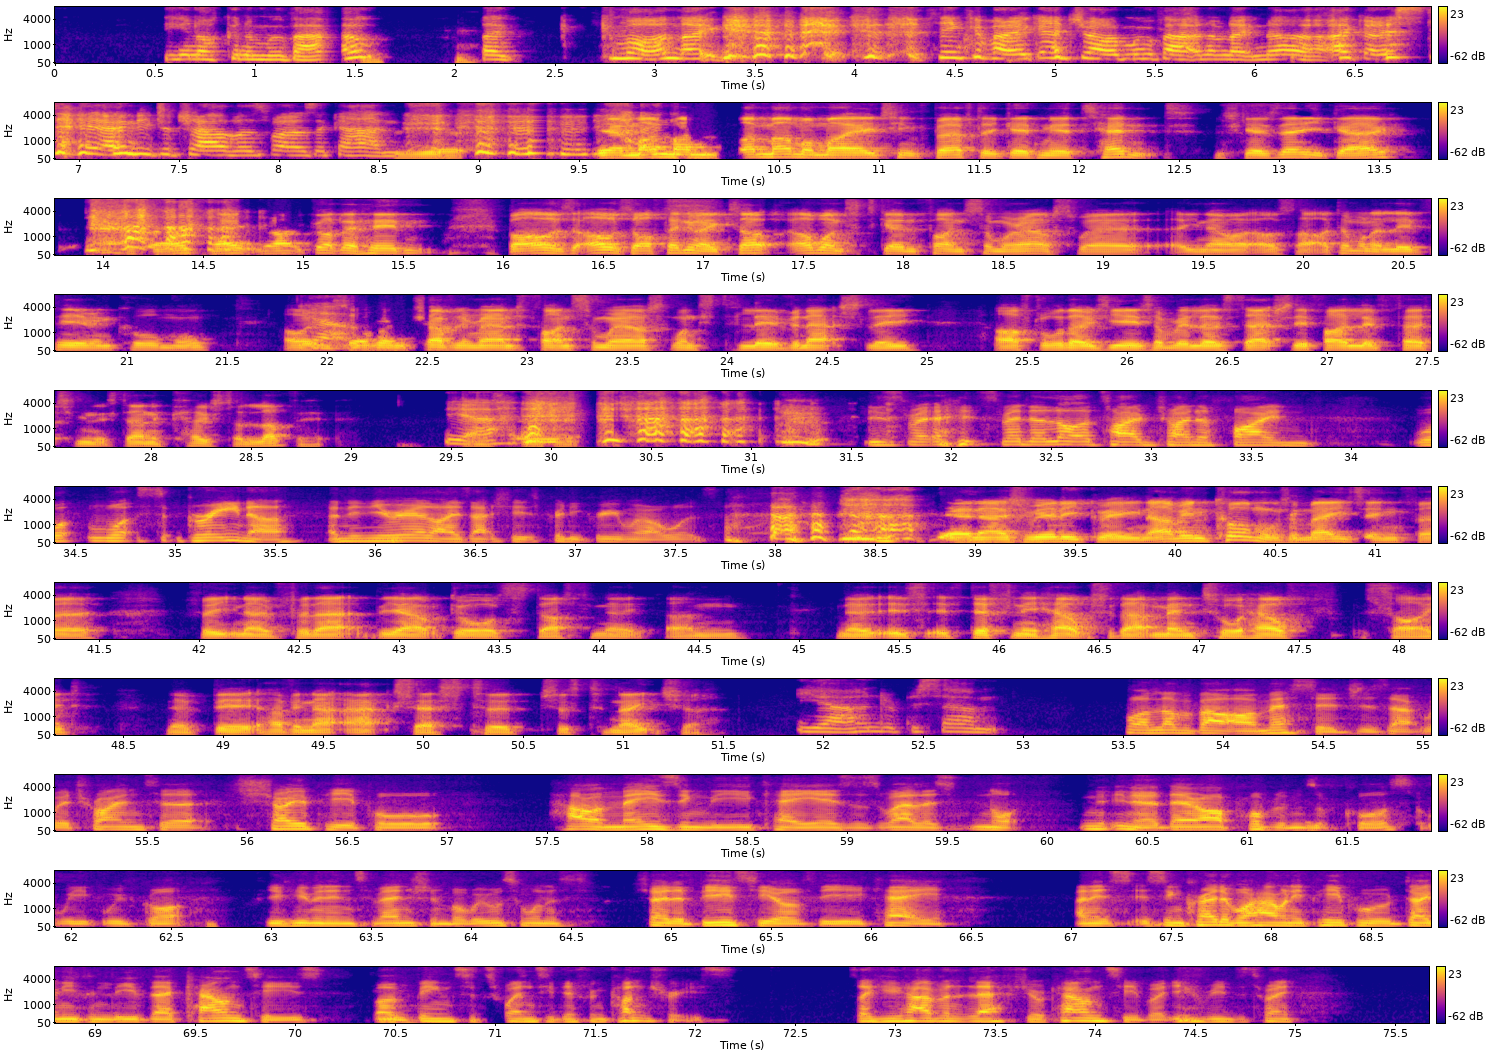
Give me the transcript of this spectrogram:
you're not going to move out. Like come on, like think about it, get a job, move out. And I'm like, no, I gotta stay. I need to travel as far as I can. Yeah, yeah my mum, my mum on my 18th birthday gave me a tent. And she goes, there you go. Okay, right, got the hint. But I was I was off anyway because I, I wanted to go and find somewhere else where you know I, was like I don't want to live here in Cornwall. I went, Yeah. So I went traveling around to find somewhere else I wanted to live, and actually after all those years, I realised actually if I live 30 minutes down the coast, I love it. yeah. you spend you spend a lot of time trying to find what what's greener, and then you realize actually it's pretty green where I was. Yeah, no, it's really green. I mean, Cornwall's amazing for for you know for that the outdoors stuff. You know, um, you know, it's it definitely helps with that mental health side. You know, be it having that access to just to nature. yeah, hundred percent. what I love about our message is that we're trying to show people how amazing the UK is, as well as not, you know, there are problems, of course. We we've got through human intervention, but we also want to show the beauty of the UK. And it's it's incredible how many people don't even leave their counties, but have been to twenty different countries. It's like you haven't left your county, but you've been to twenty.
